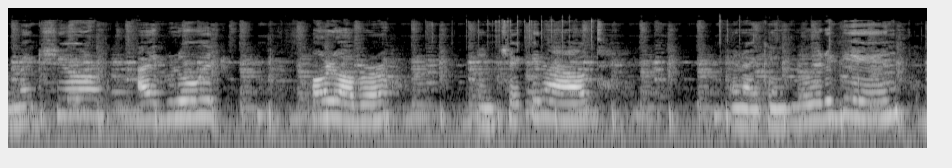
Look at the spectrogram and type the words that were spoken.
make sure I glue it all over and check it out. And I can glue it again.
